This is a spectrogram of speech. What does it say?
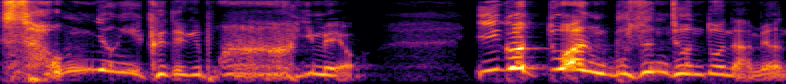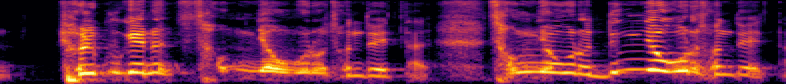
성령이 그들에게 막 임해요. 이것 또한 무슨 전도냐면 결국에는 성령으로 전도했다. 성령으로 능력으로 전도했다.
